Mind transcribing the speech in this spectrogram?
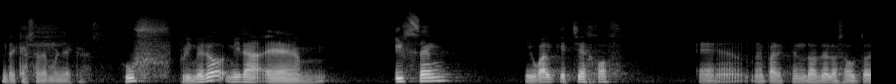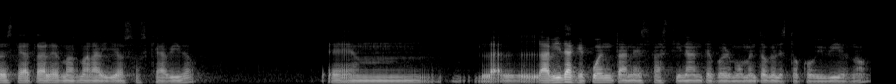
de casa de muñecas. Uf, primero, mira, eh, Ibsen, igual que Chekhov, eh, me parecen dos de los autores teatrales más maravillosos que ha habido. Eh, la, la vida que cuentan es fascinante por el momento que les tocó vivir, ¿no?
